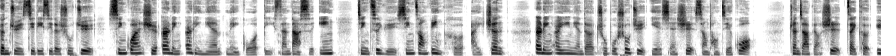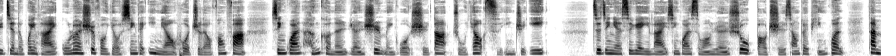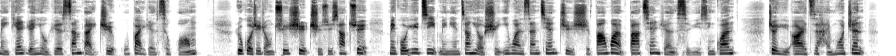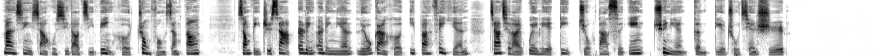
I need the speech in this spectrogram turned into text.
根据 CDC 的数据，新冠是2020年美国第三大死因，仅次于心脏病和癌症。2021年的初步数据也显示相同结果。专家表示，在可预见的未来，无论是否有新的疫苗或治疗方法，新冠很可能仍是美国十大主要死因之一。自今年四月以来，新冠死亡人数保持相对平稳，但每天仍有约三百至五百人死亡。如果这种趋势持续下去，美国预计每年将有十一万三千至十八万八千人死于新冠。这与阿尔兹海默症、慢性下呼吸道疾病和中风相当。相比之下，二零二零年流感和一般肺炎加起来位列第九大死因，去年更跌出前十。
